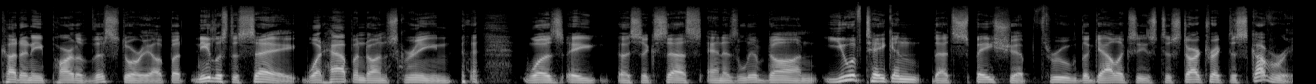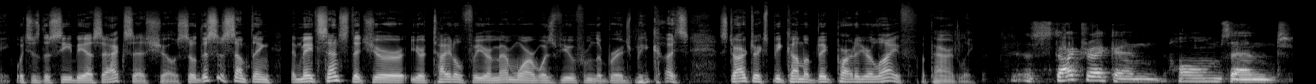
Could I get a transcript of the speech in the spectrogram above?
cut any part of this story out, but needless to say, what happened on screen was a, a success and has lived on. You have taken that spaceship through the galaxies to Star Trek Discovery, which is the CBS Access show. So this is something. It made sense that your your title for your memoir was "View from the Bridge" because Star Trek's become a big part of your life, apparently. Star Trek and Holmes and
